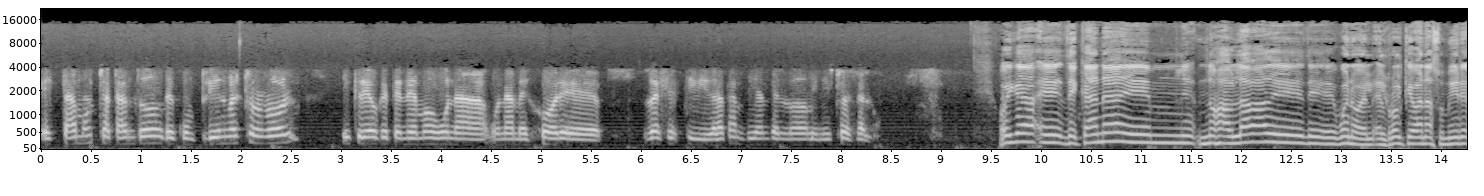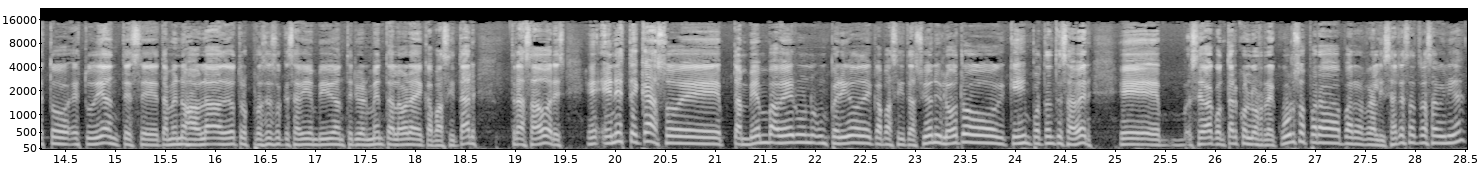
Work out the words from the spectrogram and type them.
estamos tratando de cumplir nuestro rol y creo que tenemos una, una mejor eh, receptividad también del nuevo ministro de Salud. Oiga, eh, decana, em, nos hablaba de, bueno, el, rol que van a asumir estos estudiantes. Eh, también nos hablaba de otros procesos que se habían vivido anteriormente a la hora de capacitar trazadores. E, en este caso, eh, también va a haber un, periodo de capacitación y lo otro que es importante saber, ¿se va a contar con los recursos para, para realizar esa trazabilidad?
